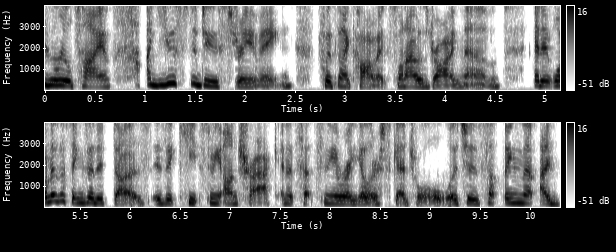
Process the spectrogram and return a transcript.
in real time. I used to do streaming with my comics when I was drawing them. And it, one of the things that it does is it keeps me on track and it sets me a regular schedule, which is something that I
